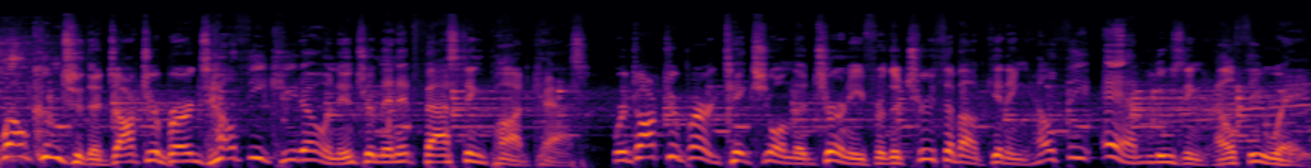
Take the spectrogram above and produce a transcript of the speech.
Welcome to the Dr. Berg's Healthy Keto and Intermittent Fasting Podcast, where Dr. Berg takes you on the journey for the truth about getting healthy and losing healthy weight.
